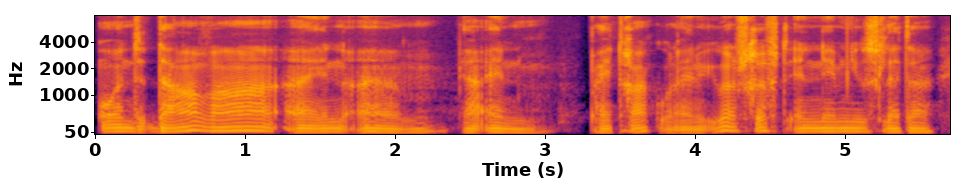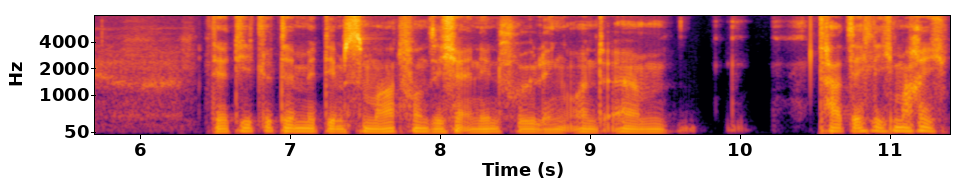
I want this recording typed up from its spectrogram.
Und da war ein, ähm, ja, ein Beitrag oder eine Überschrift in dem Newsletter, der titelte mit dem Smartphone sicher in den Frühling. Und ähm, tatsächlich mache ich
